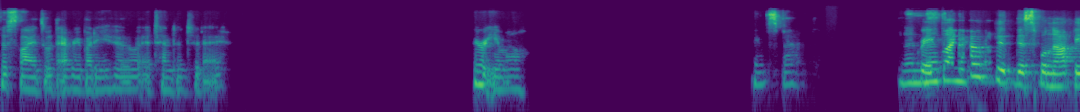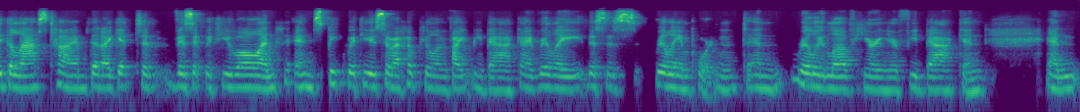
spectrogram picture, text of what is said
the slides with everybody who attended today. Your email. Thanks, Beth. Great. Well, I hope that this will not be the last time that I get to visit with you all and, and speak with you. So I hope you'll invite me back. I really, this is really important and really love hearing your feedback and, and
